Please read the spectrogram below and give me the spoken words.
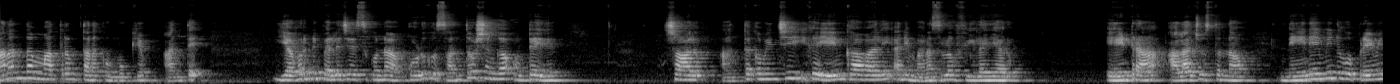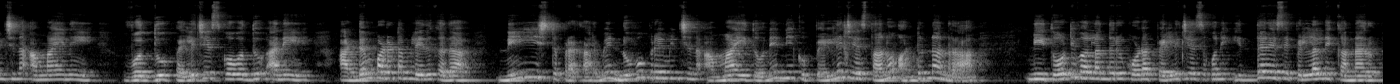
ఆనందం మాత్రం తనకు ముఖ్యం అంతే. ఎవరిని పెళ్ళి చేసుకున్నా కొడుకు సంతోషంగా ఉంటే చాలు అంతకు మించి ఇక ఏం కావాలి అని మనసులో ఫీల్ అయ్యారు. ఏంట్రా అలా చూస్తున్నావు? నేనేమి నువ్వు ప్రేమించిన అమ్మాయిని వద్దు పెళ్ళి చేసుకోవద్దు అని అడ్డం పడటం లేదు కదా. నీ ఇష్ట ప్రకారమే నువ్వు ప్రేమించిన అమ్మాయితోనే నీకు పెళ్ళి చేస్తాను అంటున్నానురా. నీ తోటి వాళ్ళందరూ కూడా పెళ్ళి చేసుకొని ఇద్దరేసి పిల్లల్ని కన్నారు.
